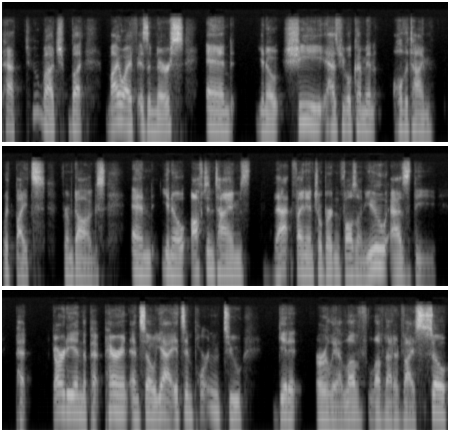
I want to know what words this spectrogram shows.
path too much, but my wife is a nurse and, you know, she has people come in all the time with bites from dogs. And, you know, oftentimes that financial burden falls on you as the pet guardian, the pet parent. And so, yeah, it's important to get it early. I love, love that advice. So,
